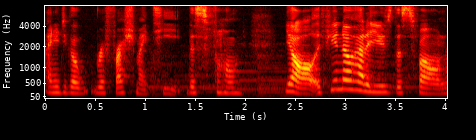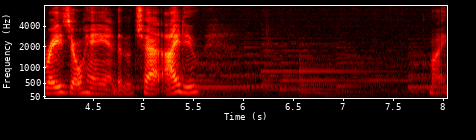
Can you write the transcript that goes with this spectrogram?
I need to go refresh my tea. This phone. Y'all, if you know how to use this phone, raise your hand in the chat. I do. My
